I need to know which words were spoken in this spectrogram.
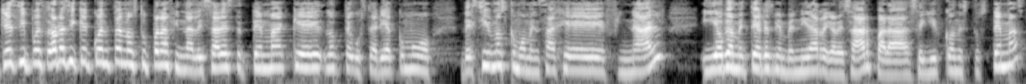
Jessy, pues ahora sí que cuéntanos tú para finalizar este tema, qué es lo que te gustaría como decirnos como mensaje final. Y obviamente eres bienvenida a regresar para seguir con estos temas,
